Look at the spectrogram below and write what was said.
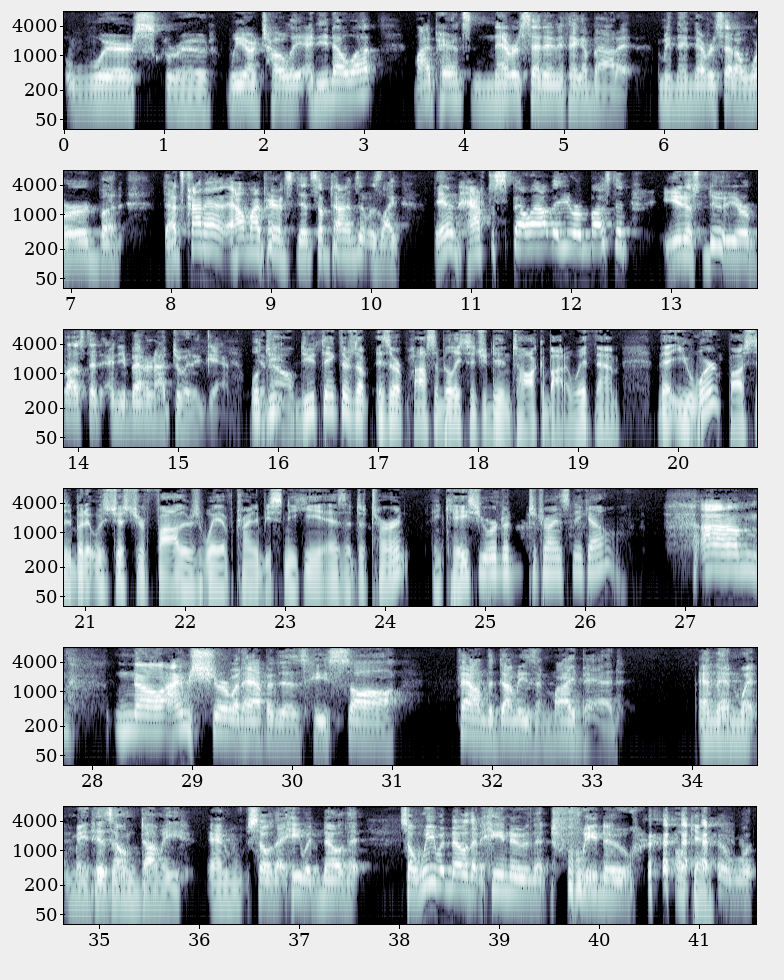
we're screwed. We are totally. And you know what? My parents never said anything about it. I mean, they never said a word, but that's kind of how my parents did sometimes. It was like they didn't have to spell out that you were busted. You just knew you were busted, and you better not do it again. Well, you do you, do you think there's a is there a possibility since you didn't talk about it with them that you weren't busted, but it was just your father's way of trying to be sneaky as a deterrent in case you were to, to try and sneak out? Um, no, I'm sure what happened is he saw found the dummies in my bed and then went and made his own dummy and so that he would know that so we would know that he knew that we knew. Okay.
